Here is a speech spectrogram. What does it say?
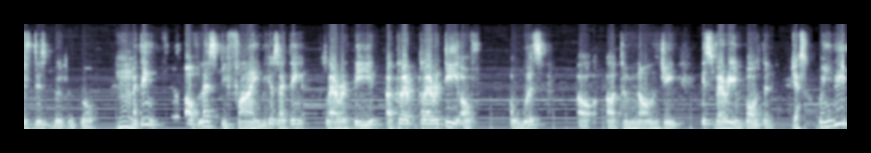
Is this biblical? Mm. I think of let's define because I think clarity, uh, clar- clarity of, of words, uh, terminology is very important. Yes. When we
